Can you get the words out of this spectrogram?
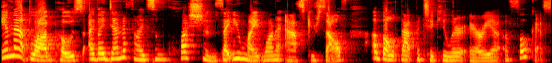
In that blog post, I've identified some questions that you might want to ask yourself about that particular area of focus.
